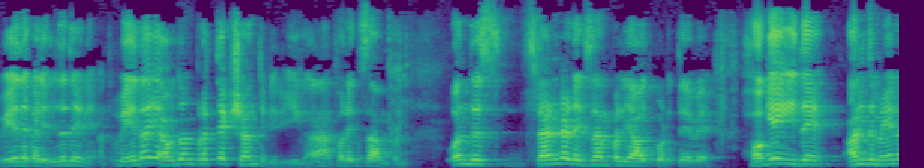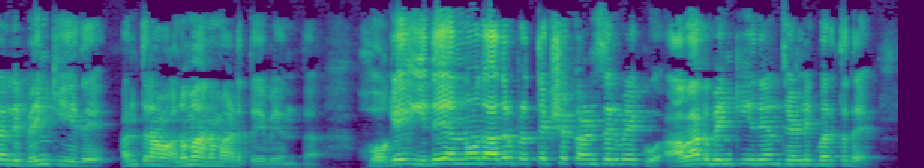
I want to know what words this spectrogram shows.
ವೇದಗಳಿಲ್ಲದೇನೆ, ಅಥವಾ ವೇದ ಯಾವುದೋ ಒಂದು ಪ್ರತ್ಯಕ್ಷ ಅಂತ ಈಗ ಫಾರ್ ಎಕ್ಸಾಂಪಲ್ ಒಂದು ಸ್ಟ್ಯಾಂಡರ್ಡ್ ಎಕ್ಸಾಂಪಲ್ ಯಾವ್ದು ಕೊಡ್ತೇವೆ? ಹೊಗೆ ಇದೆ, ಅಂದ ಮೇಲೆ ಅಲ್ಲಿ ಬೆಂಕಿ ಇದೆ ಅಂತ ನಾವು ಅನುಮಾನ ಮಾಡ್ತೇವೆ ಅಂತ. ಹೊಗೆ ಇದೆ ಅನ್ನೋದಾದ್ರೂ ಪ್ರತ್ಯಕ್ಷ ಕಾಣಿಸಿರ್ಬೇಕು. ಆವಾಗ ಬೆಂಕಿ ಇದೆ ಅಂತ ಹೇಳಲಿಕ್ಕೆ ಬರ್ತದೆ.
